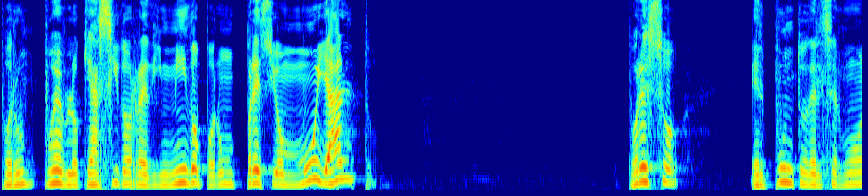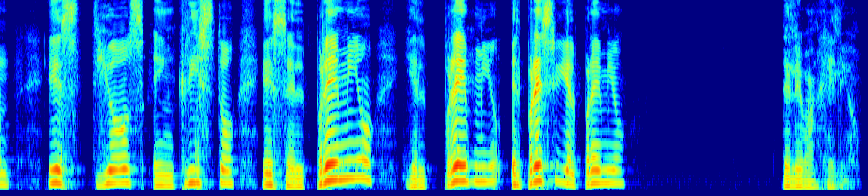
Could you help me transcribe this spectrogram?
por un pueblo que ha sido redimido por un precio muy alto. Por eso el punto del sermón es Dios en Cristo, es el premio y el premio, el precio y el premio del Evangelio.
